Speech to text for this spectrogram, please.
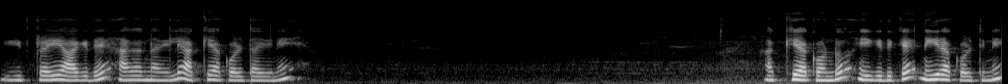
ಇದು ಫ್ರೈ ಆಗಿದೆ, ಹಾಗಾಗಿ ನಾನಿಲ್ಲಿ ಅಕ್ಕಿ ಹಾಕ್ಕೊಳ್ತಾ ಇದ್ದೀನಿ. ಅಕ್ಕಿ ಹಾಕ್ಕೊಂಡು ಈಗ ಇದಕ್ಕೆ ನೀರು ಹಾಕ್ಕೊಳ್ತೀನಿ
